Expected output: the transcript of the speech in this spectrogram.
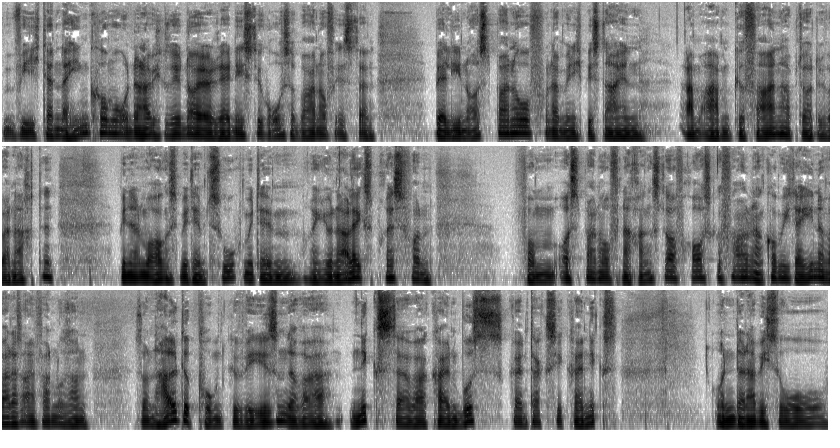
wie ich dann da hinkomme. Und dann habe ich gesehen, naja, der nächste große Bahnhof ist dann Berlin Ostbahnhof. Und dann bin ich bis dahin am Abend gefahren, habe dort übernachtet, bin dann morgens mit dem Zug, mit dem Regionalexpress von vom Ostbahnhof nach Rangsdorf rausgefahren. Und dann komme ich da hin, da war das einfach nur so ein, so ein Haltepunkt gewesen. Da war nix, da war kein Bus, kein Taxi, kein nix. Und dann habe ich so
